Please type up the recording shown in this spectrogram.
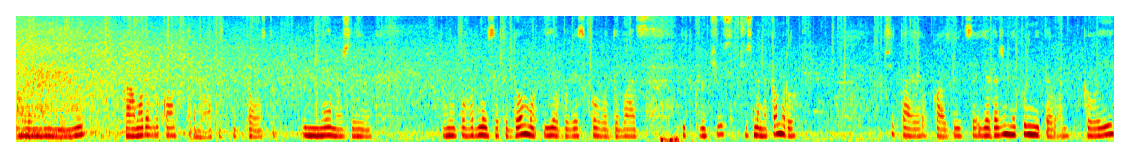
але ні, камеру в руках тримати просто неможливо. Тому повернуся додому і обов'язково до вас підключусь. Щось в мене камеру читає, оказується. Я навіть не помітила, коли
